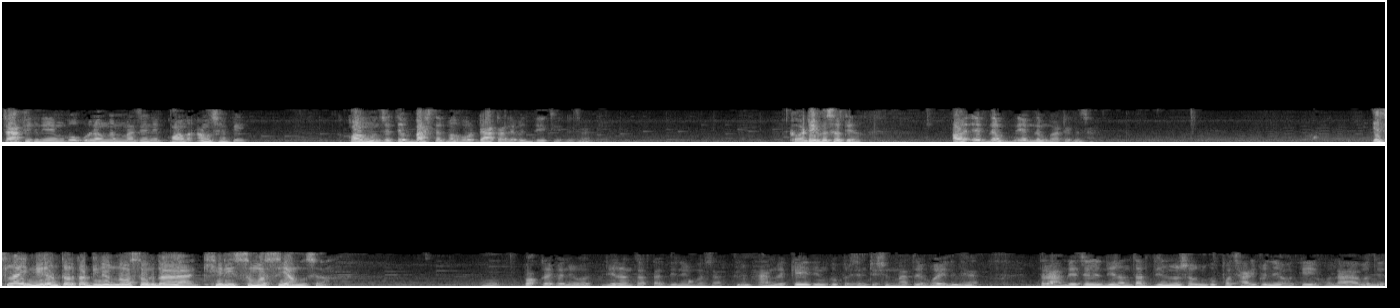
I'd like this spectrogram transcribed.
ट्राफिक नियमको उल्लङ्घनमा चाहिँ नि कम आउँछ कि कम हुन्छ त्यो वास्तवमा हो डाटाले पनि देखिएको छ। घटेको छ त्यो? एकदम एकदम घटेको छ। यसलाई निरन्तरता दिन नसक्दाखेरि समस्या आउँछ। हो पक्कै पनि हो निरन्तरता दिनैपर्छ हामीले केही दिनको प्रेजेन्टेसन मात्रै होइन त्यहाँ। तर हामीले चाहिँ निरन्तर दिन नसक्नुको पछाडि पनि अब केही होला अब त्यो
